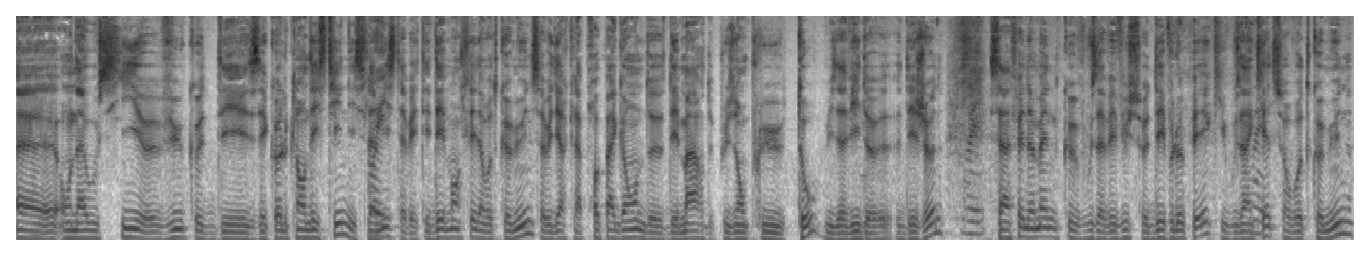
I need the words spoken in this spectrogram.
Euh, on a aussi euh, vu que des écoles clandestines islamistes avaient été démantelées dans votre commune. Ça veut dire que la propagande démarre de plus en plus tôt vis-à-vis de- des jeunes. Oui. C'est un phénomène que vous avez vu se développer, qui vous inquiète sur votre commune.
